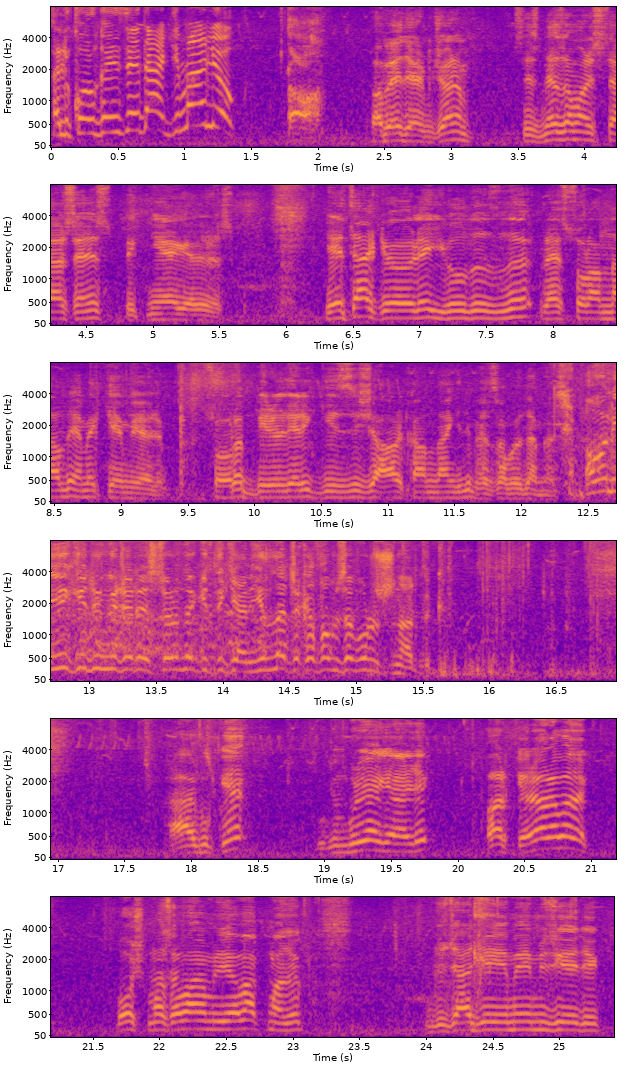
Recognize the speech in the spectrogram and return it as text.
Haluk organize eder değil mi Haluk? Ah, tabii ederim canım. Siz ne zaman isterseniz pikniğe geliriz. Yeter ki öyle yıldızlı restoranlarda yemek yemeyelim. Sonra birileri gizlice arkandan gidip hesap ödemesin. Aman iyi ki dün gece restorana gittik yani. Yıllarca kafamıza vurursun artık. Halbuki bugün buraya geldik. Park yeri aramadık. Boş masa var mı diye bakmadık. Güzelce yemeğimizi yedik.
